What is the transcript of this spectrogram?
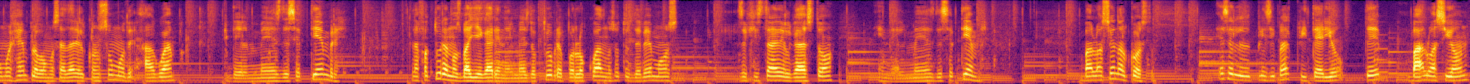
Como ejemplo vamos a dar el consumo de agua del mes de septiembre. La factura nos va a llegar en el mes de octubre, por lo cual nosotros debemos registrar el gasto en el mes de septiembre. Valuación al costo. Es el principal criterio de valuación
